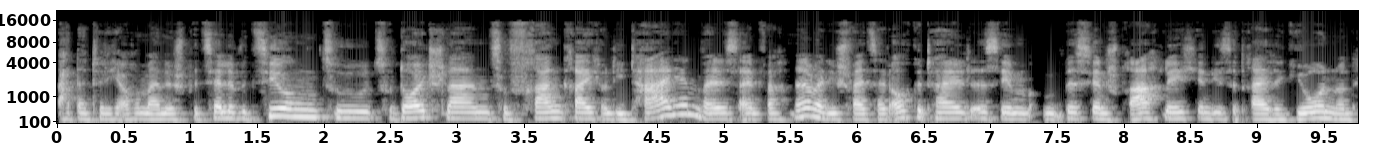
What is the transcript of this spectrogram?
hat natürlich auch immer eine spezielle Beziehung zu, zu Deutschland, zu Frankreich und Italien, weil es einfach, ne, weil die Schweiz halt aufgeteilt ist, eben ein bisschen sprachlich in diese drei Regionen. Und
